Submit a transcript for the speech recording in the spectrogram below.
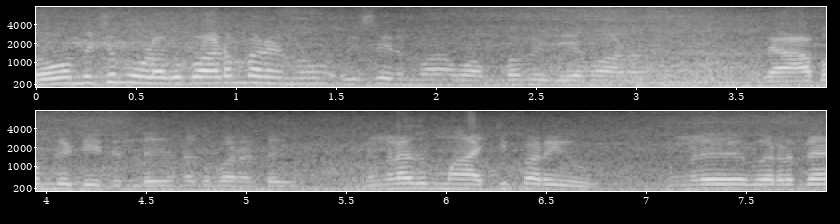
ടോമിച്ച് മുളകുപാടം പറയുന്നു ഈ സിനിമ വമ്പ വിജയമാണ്. ലാഭം കിട്ടിയിട്ടുണ്ട് എന്നൊക്കെ പറഞ്ഞിട്ട് നിങ്ങളത് മാറ്റി പറയൂ. നിങ്ങൾ വെറുതെ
